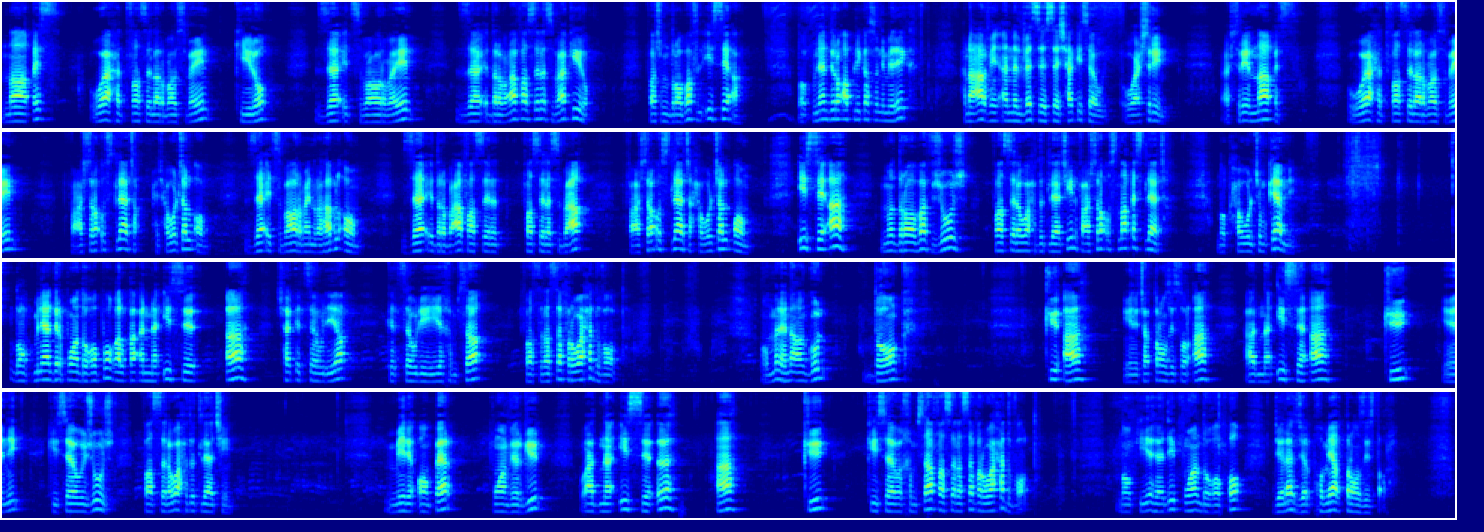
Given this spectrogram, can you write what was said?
ناقص واحد فاصلة ربعة وسبعين كيلو زائد سبعة وربعين زائد ربعة فاصلة سبعة كيلو. فاش مضروبة في ال IC un donc ملي نديرو application numérique؟ حنا عارفين أن ال VCC شحال كيساوي؟ هو 20 20 ناقص واحد فاصلة ربعة وسبعين في عشرة أس تلاتة حيت حولتها للأوم زائد سبعة وربعين راها بالأوم زائد ربعة فاصلة فاصلة سبعة في عشرة أس تلاتة حولتها للأوم إي سي أ مضروبة في جوج فاصلة واحد وثلاثين في عشرة أس ناقص تلاتة donc حولتهم كاملين. دونك ملي ندير point de repos غنلقى أن VCE un شحال كتساوي ليا؟ كتساوي لي هي خمسة فاصلة صفر واحد فولت. ومن هنا غنقول donc Q un يعني تاع ترانزيستور un عندنا IC un Q يعني كيساوي جوج فاصلة واحد وثلاثين ميلي امبير point virgule وعندنا VCE un Q كيساوي خمسة فاصلة صفر واحد فولت donc هي هادي point de repos ديال ديال premier transistor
